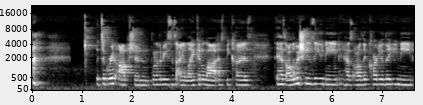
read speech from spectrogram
it's a great option. One of the reasons I like it a lot is because it has all the machines that you need. It has all the cardio that you need.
